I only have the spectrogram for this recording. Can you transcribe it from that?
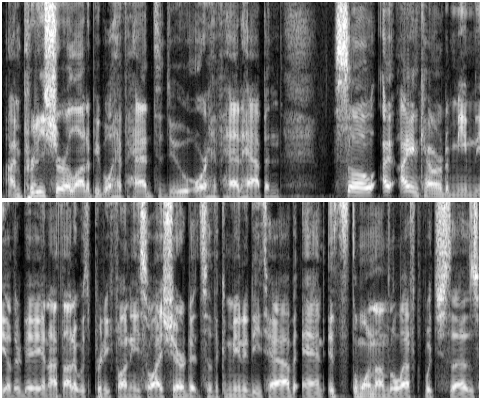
I'm pretty sure a lot of people have had to do or have had happen. So I, I encountered a meme the other day and I thought it was pretty funny, so I shared it to the community tab and it's the one on the left which says,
